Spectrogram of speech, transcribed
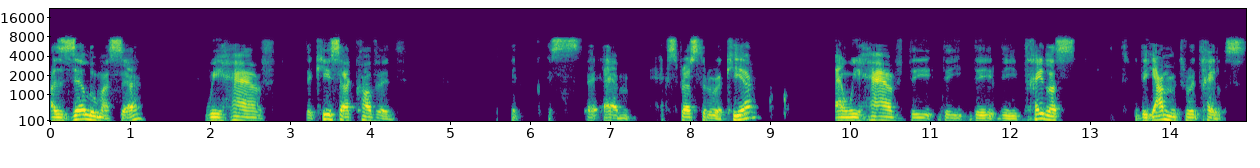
a Zelu we have the Kisei HaKavod is um, expressed through Rakia, and we have the the the the tchelas, the yam through tchelas.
